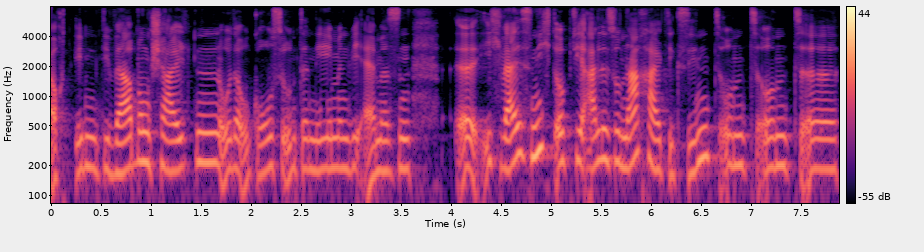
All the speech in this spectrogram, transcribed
auch eben die Werbung schalten oder große Unternehmen wie Amazon. Äh, ich weiß nicht, ob die alle so nachhaltig sind und, und äh,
